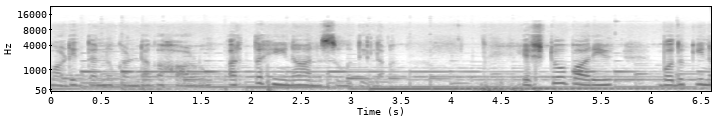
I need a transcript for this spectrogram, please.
ಮಾಡಿದ್ದನ್ನು ಕಂಡಾಗ ಹಾಡು ಅರ್ಥಹೀನ ಅನಿಸುವುದಿಲ್ಲ. ಎಷ್ಟೋ ಬಾರಿ ಬದುಕಿನ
